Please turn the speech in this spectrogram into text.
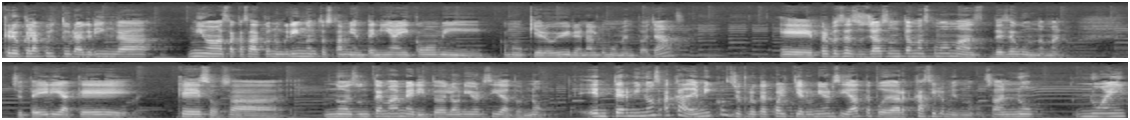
Creo que la cultura gringa, mi mamá está casada con un gringo, entonces también tenía ahí como mi, como quiero vivir en algún momento allá. Eh, pero pues esos ya son temas como más de segunda mano. Yo te diría que, que eso, o sea, no es un tema de mérito de la universidad o no en términos académicos, yo creo que cualquier universidad te puede dar casi lo mismo. O sea, no, no hay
